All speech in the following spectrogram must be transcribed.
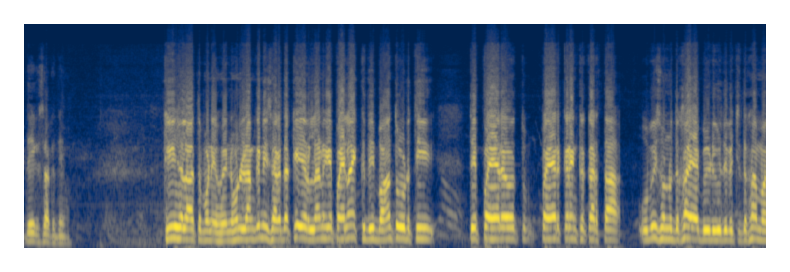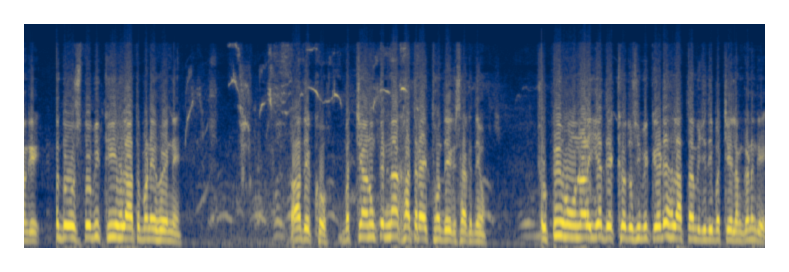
ਦੇਖ ਸਕਦੇ ਹੋ। ਕੀ ਹਾਲਾਤ ਬਣੇ ਹੋਏ ਨੇ। ਹੁਣ ਲੰਘ ਨਹੀਂ ਸਕਦਾ। ਘੇਰ ਲੈਣਗੇ। ਪਹਿਲਾਂ ਇੱਕ ਦੀ ਬਾਹ ਤੋੜਤੀ ਤੇ ਪੈਰ ਪੈਰ ਕਰੰਕ ਕਰਤਾ। ਉਹ ਵੀ ਤੁਹਾਨੂੰ ਦਿਖਾਇਆ ਵੀਡੀਓ ਦੇ ਵਿੱਚ ਦਿਖਾਵਾਂਗੇ। ਦੋਸਤੋ ਵੀ ਕੀ ਹਾਲਾਤ ਬਣੇ ਹੋਏ ਨੇ। ਆਹ ਦੇਖੋ ਬੱਚਿਆਂ ਨੂੰ ਕਿੰਨਾ ਖਤਰਾ ਇੱਥੋਂ ਦੇਖ ਸਕਦੇ ਹੋ। ਛੁੱਟੀ ਹੋਣ ਵਾਲੀ ਹੈ ਦੇਖਿਓ ਤੁਸੀਂ ਵੀ ਕਿਹੜੇ ਹਾਲਾਤਾਂ ਵਿੱਚ ਦੀ ਬੱਚੇ ਲੰਘਣਗੇ।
